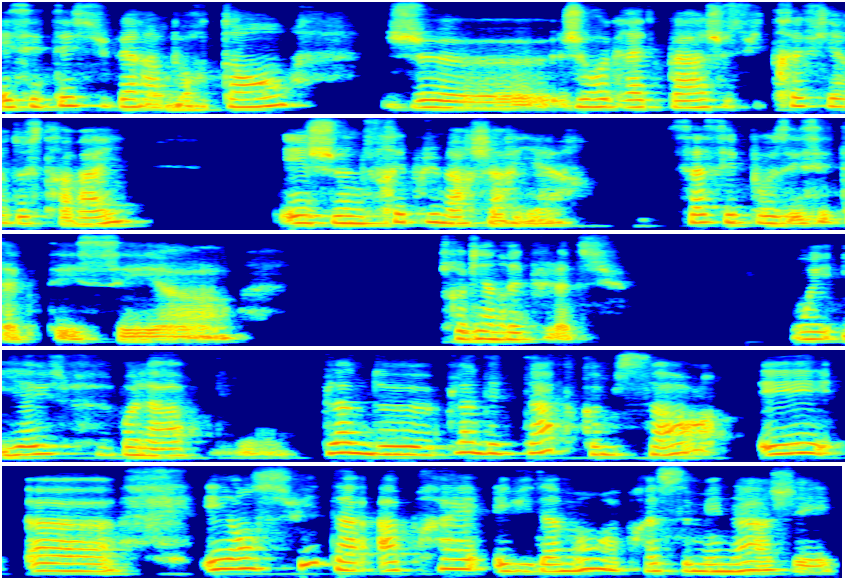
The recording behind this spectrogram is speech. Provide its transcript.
Et c'était super important. Je ne regrette pas, je suis très fière de ce travail et je ne ferai plus marche arrière. Ça, c'est posé, c'est acté, c'est, euh, je reviendrai plus là-dessus. Oui, il y a eu voilà plein de plein d'étapes comme ça et euh, et ensuite après évidemment après ce ménage et,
